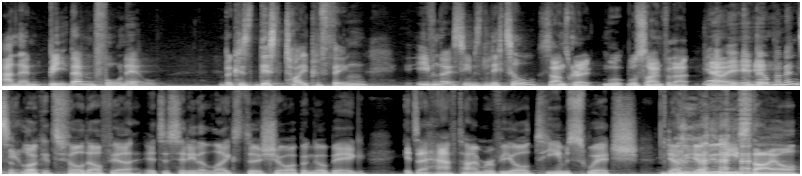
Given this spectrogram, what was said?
and then beat them 4 0. Because this type of thing, even though it seems little, Sounds great. We'll, we'll sign for that. yeah, it, can build momentum. look, it's Philadelphia. It's a city that likes to show up and go big. It's a halftime reveal, team switch, WWE style.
